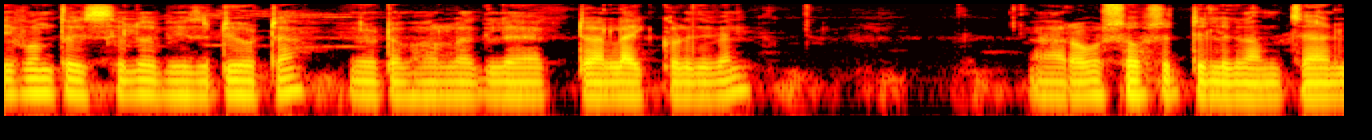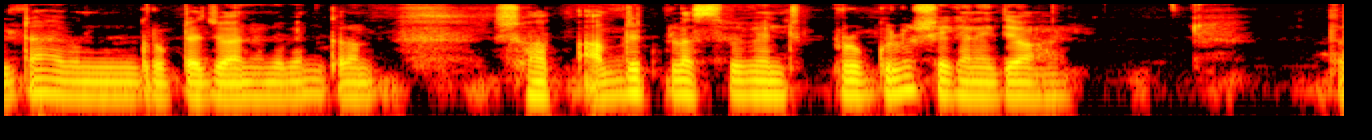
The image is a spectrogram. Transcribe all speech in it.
এই পর্যন্তই ছিল ভিডিওটা। ভিডিওটা ভালো লাগলে একটা লাইক করে দেবেন। আর অবশ্যই অবশ্যই টেলিগ্রাম চ্যানেলটা এবং গ্রুপটা জয়েন হয়ে নেবেন। কারণ সব আপডেট প্লাস পেমেন্ট প্রুফগুলো সেখানেই দেওয়া হয়। তো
